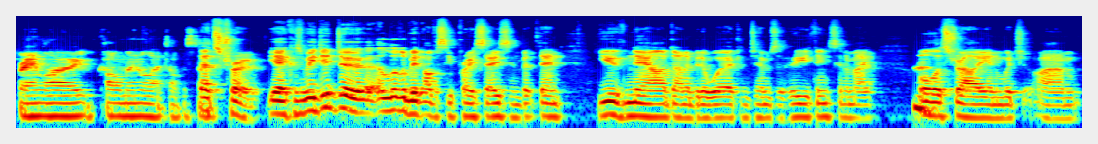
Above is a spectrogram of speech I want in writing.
Brownlow, Coleman, all that type of stuff. that's true. Yeah, because we did do a little bit, obviously pre-season, but then you've now done a bit of work in terms of who you think's going to make Hmm. All Australian, which um,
